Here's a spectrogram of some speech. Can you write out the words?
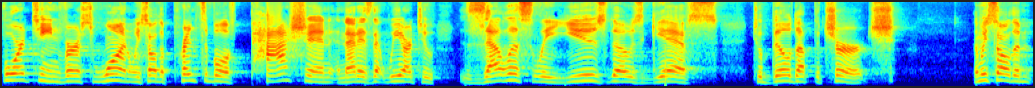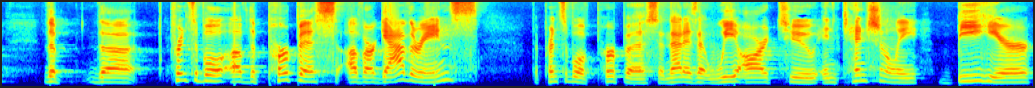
14, verse 1, we saw the principle of passion, and that is that we are to zealously use those gifts to build up the church. Then we saw the, the, the principle of the purpose of our gatherings, the principle of purpose, and that is that we are to intentionally be here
